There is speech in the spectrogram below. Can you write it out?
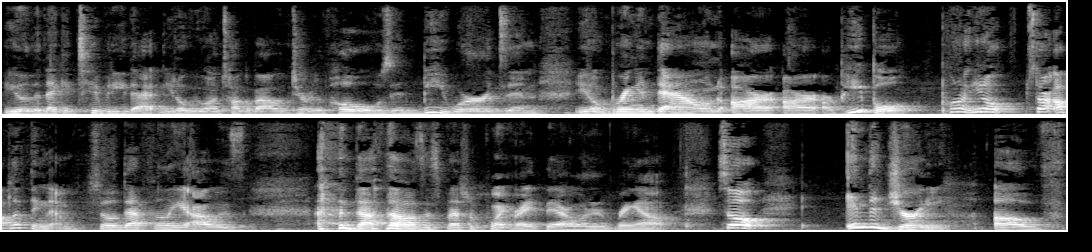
you know, the negativity that you know we want to talk about in terms of hoes and b words and you know bringing down our our, our people, put you know start uplifting them. So definitely, I was that that was a special point right there. I wanted to bring out. So in the journey of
